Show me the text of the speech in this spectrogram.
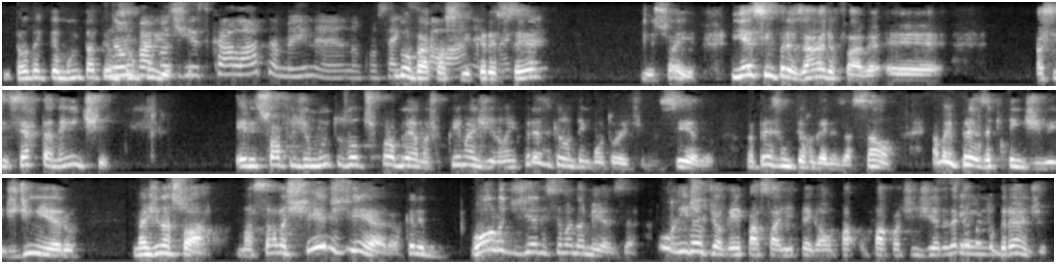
Então tem que ter muita atenção Não vai conseguir isso. escalar também, né? Não consegue Não escalar, vai conseguir né? crescer. Vai... Isso aí. E esse empresário, Flávia, é, assim, certamente ele sofre de muitos outros problemas. Porque imagina, uma empresa que não tem controle financeiro, uma empresa que não tem organização, é uma empresa que tem desvio de dinheiro. Imagina só, uma sala cheia de dinheiro, aquele bolo de dinheiro em cima da mesa. O risco de alguém passar ali e pegar um, pacote de dinheiro dele é muito grande.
